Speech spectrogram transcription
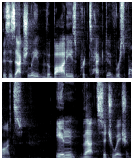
This is actually the body's protective response in that situation.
